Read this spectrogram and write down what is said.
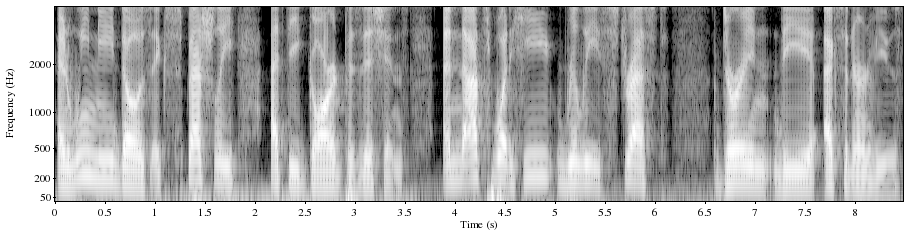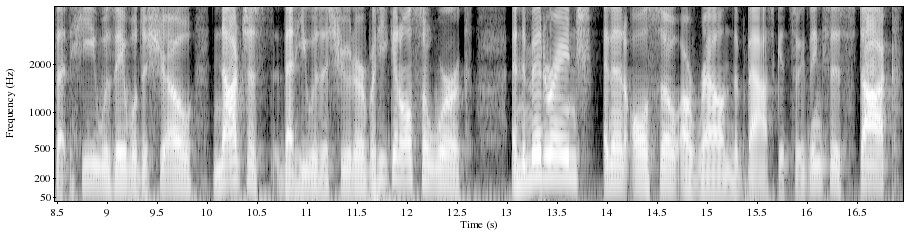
and we need those, especially at the guard positions. And that's what he really stressed during the exit interviews that he was able to show not just that he was a shooter, but he can also work in the mid range and then also around the basket. So he thinks his stock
